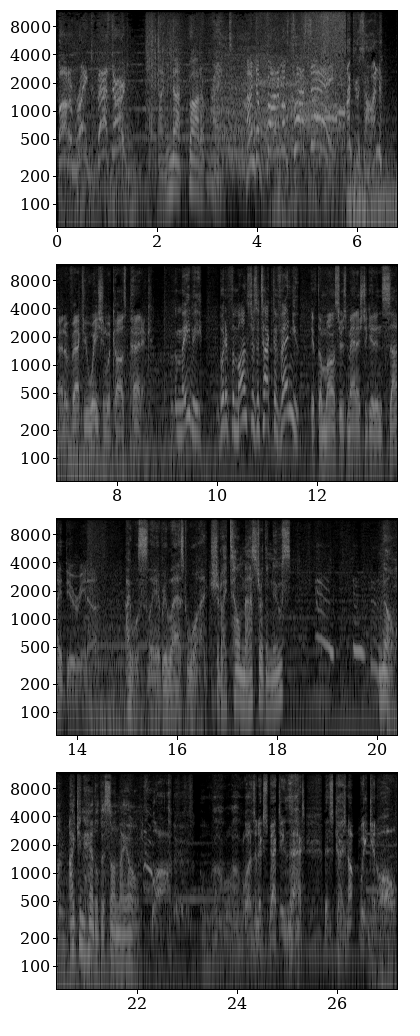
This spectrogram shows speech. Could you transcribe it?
Bottom ranked, bastard! I'm not bottom ranked. I'm the bottom of Class A! Akuzan! An evacuation would cause panic. Maybe, but if the monsters attack the venue... If the monsters manage to get inside the arena, I will slay every last one. Should I tell Master the news? No, I can handle this on my own. Wasn't expecting that. This guy's not weak at all.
